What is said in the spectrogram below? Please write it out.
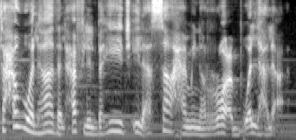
تحول هذا الحفل البهيج إلى ساحة من الرعب والهلع.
